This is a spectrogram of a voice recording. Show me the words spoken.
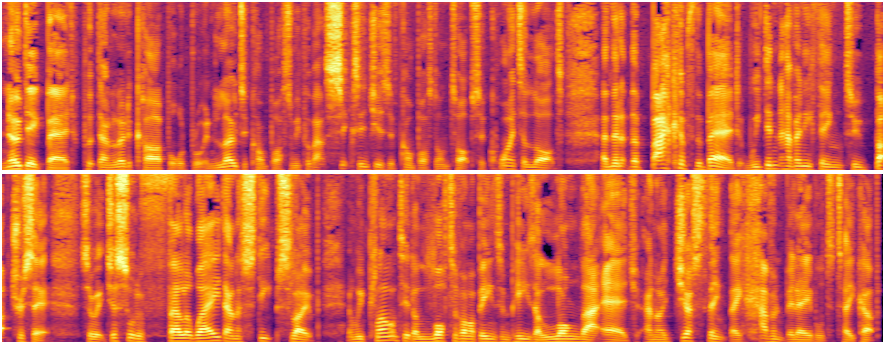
no dig bed, put down a load of cardboard, brought in loads of compost, and we put about six inches of compost on top, so quite a lot. And then at the back of the bed, we didn't have anything to buttress it, so it just sort of fell away down a steep slope. And we planted a lot of our beans and peas along that edge, and I just think they haven't been able to take up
